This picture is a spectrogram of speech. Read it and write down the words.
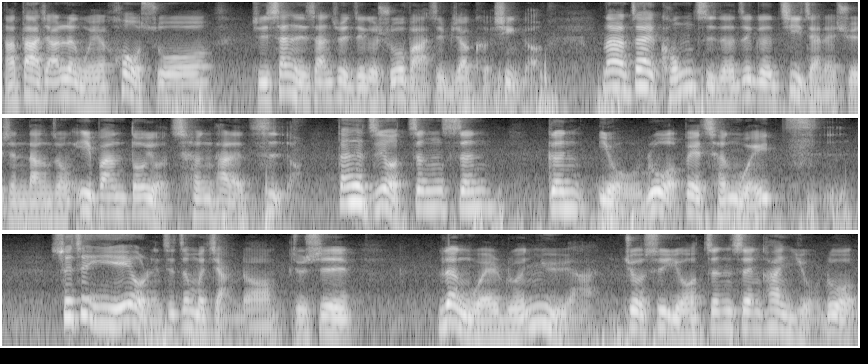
那大家认为后说就是三十三岁这个说法是比较可信的。那在孔子的这个记载的学生当中，一般都有称他的字哦，但是只有曾参。跟有若被称为子，所以这也有人是这么讲的哦，就是认为《论语》啊，就是由曾参和有若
